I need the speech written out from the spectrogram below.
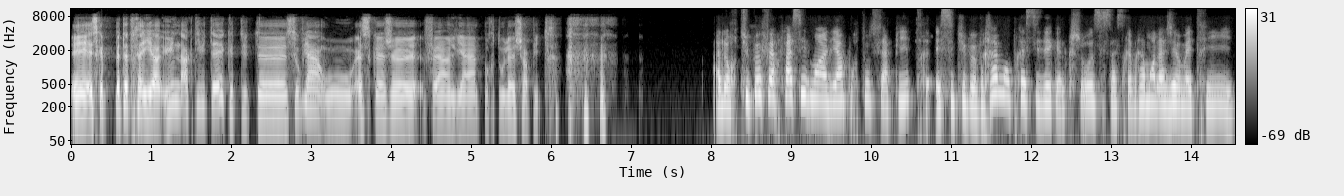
Et est-ce que peut-être il y a une activité que tu te souviens ou est-ce que je fais un lien pour tous les chapitres? Alors, tu peux faire facilement un lien pour tout le chapitre. Et si tu veux vraiment préciser quelque chose, ça serait vraiment la géométrie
